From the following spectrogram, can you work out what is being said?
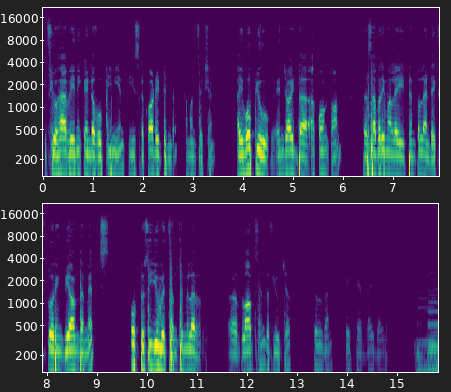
If you have any kind of opinion, please record it in the comment section. I hope you enjoyed the account on the Sabarimalai temple and exploring beyond the myths. Hope to see you with some similar uh, vlogs in the future. Till then, take care. Bye bye.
